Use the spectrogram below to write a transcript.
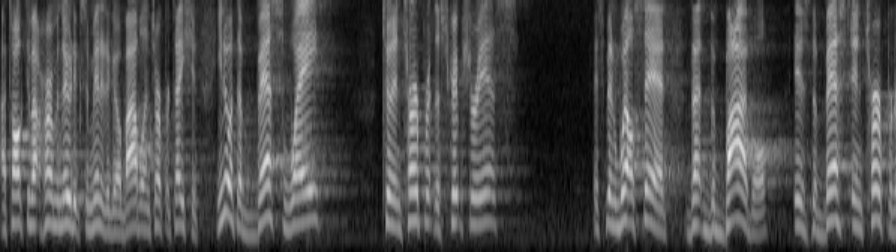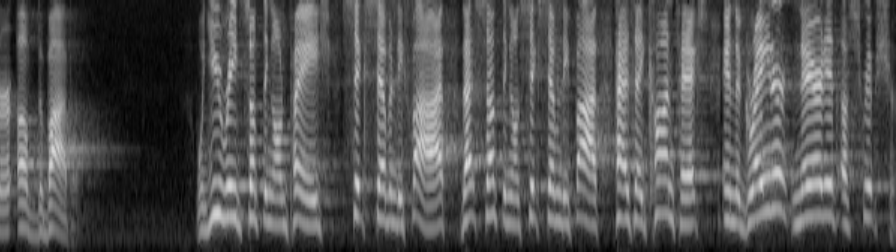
I talked about hermeneutics a minute ago, Bible interpretation. You know what the best way to interpret the Scripture is? It's been well said that the Bible is the best interpreter of the Bible. When you read something on page 675, that something on 675 has a context in the greater narrative of Scripture.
